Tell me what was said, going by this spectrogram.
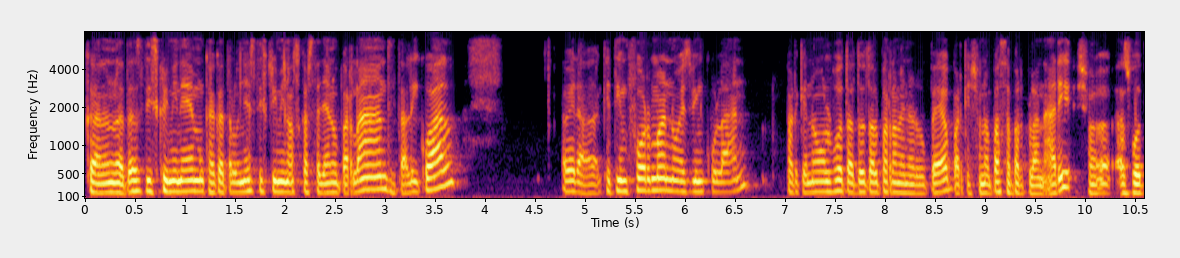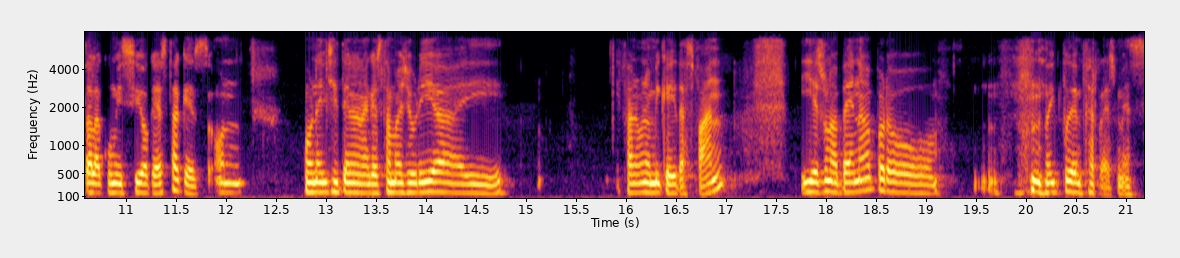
que nosaltres discriminem, que Catalunya es discrimina els castellanoparlants i tal i qual. A veure, aquest informe no és vinculant, perquè no el vota tot el Parlament Europeu, perquè això no passa per plenari, això es vota a la comissió aquesta, que és on, on ells hi tenen aquesta majoria i, i fan una mica i desfan i és una pena, però no hi podem fer res més.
